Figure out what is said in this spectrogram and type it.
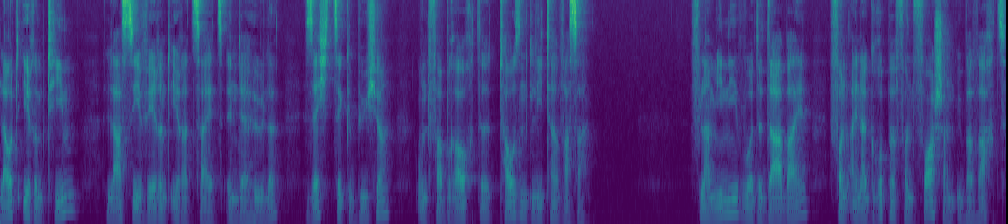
Laut ihrem Team las sie während ihrer Zeit in der Höhle 60 Bücher und verbrauchte 1000 Liter Wasser. Flamini wurde dabei von einer Gruppe von Forschern überwacht,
